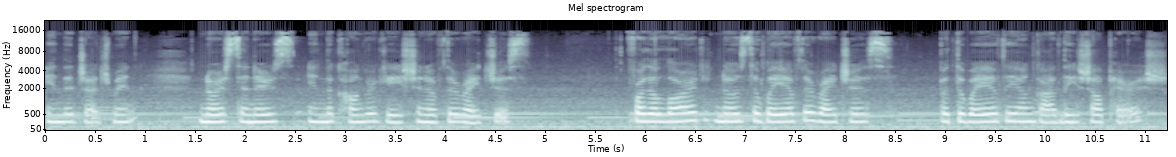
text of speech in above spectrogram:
in the judgment, nor sinners in the congregation of the righteous. For the Lord knows the way of the righteous, but the way of the ungodly shall perish.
